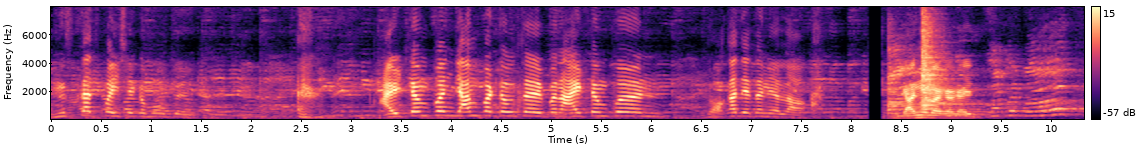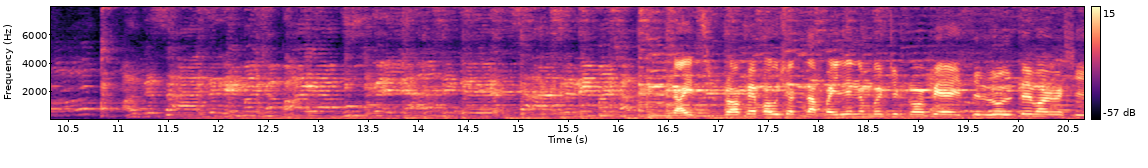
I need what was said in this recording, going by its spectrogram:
नुसताच पैसे कमवतोय. आयटम पण जाम पटवतोय पण आयटम पण धोका देतात याला. गाणी बघा गाईज काहीच ट्रॉफ्या पाहू शकता. पहिले नंबरची ट्रॉफी आहे ती लोलते बघा कशी.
